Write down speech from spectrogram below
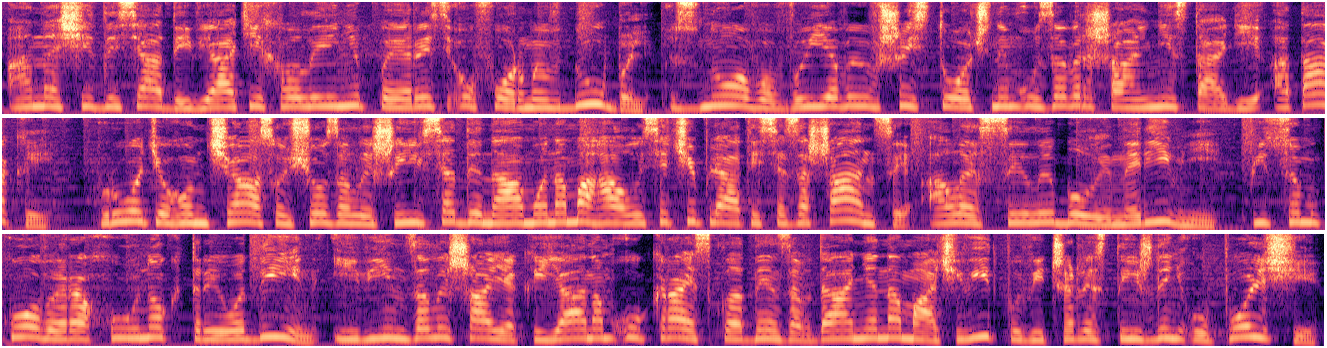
А на 69-й хвилині Перець оформив дубль, знову виявившись точним у завершальній стадії атаки. Протягом часу, що залишився, Динамо намагалося чіплятися за шанси, але сили були нерівні. Підсумковий рахунок 3-1, і він залишає киянам украй складне завдання на матч відповідь через тиждень у Польщі.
